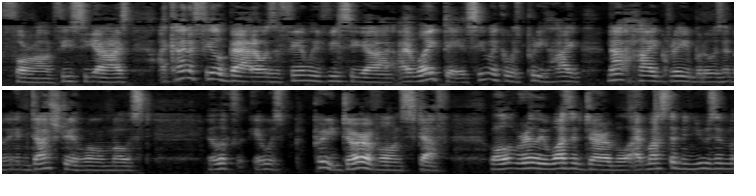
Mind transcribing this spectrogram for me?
for um, VCRs. I kind of feel bad. It was a family VCI. I liked it. It seemed like it was pretty high, not high grade, but it was an industrial almost. It looked, it was pretty durable and stuff. Well, it really wasn't durable. I must have been using,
